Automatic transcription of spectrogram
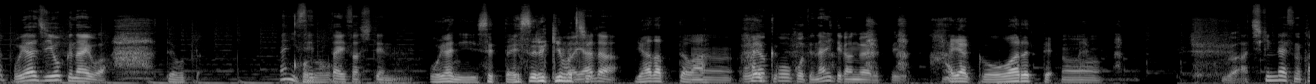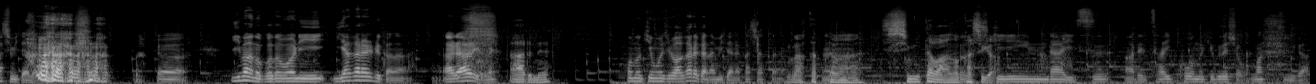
ーっ親父よくないわ。て思った。何接待さしてんの？親に接待する気持ち。やだ。嫌だったわ。うん、親孝行って何って考えるっていう。早く。終われって。うん。うわ、チキンライスの歌詞みたいだ、うん。今の子供に嫌がられるかな？あれあるよね。あるね。この気持ちわかるかなみたいな歌詞あったね。分かったうん。わ染みたわあの歌詞が。チキンライス、あれ最高の曲でしょ。マッキーが。う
